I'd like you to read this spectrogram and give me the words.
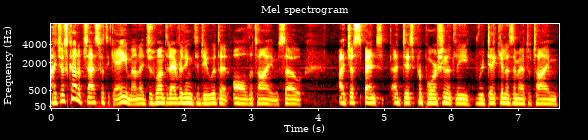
I just got obsessed with the game and I just wanted everything to do with it all the time. So I just spent a disproportionately ridiculous amount of time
